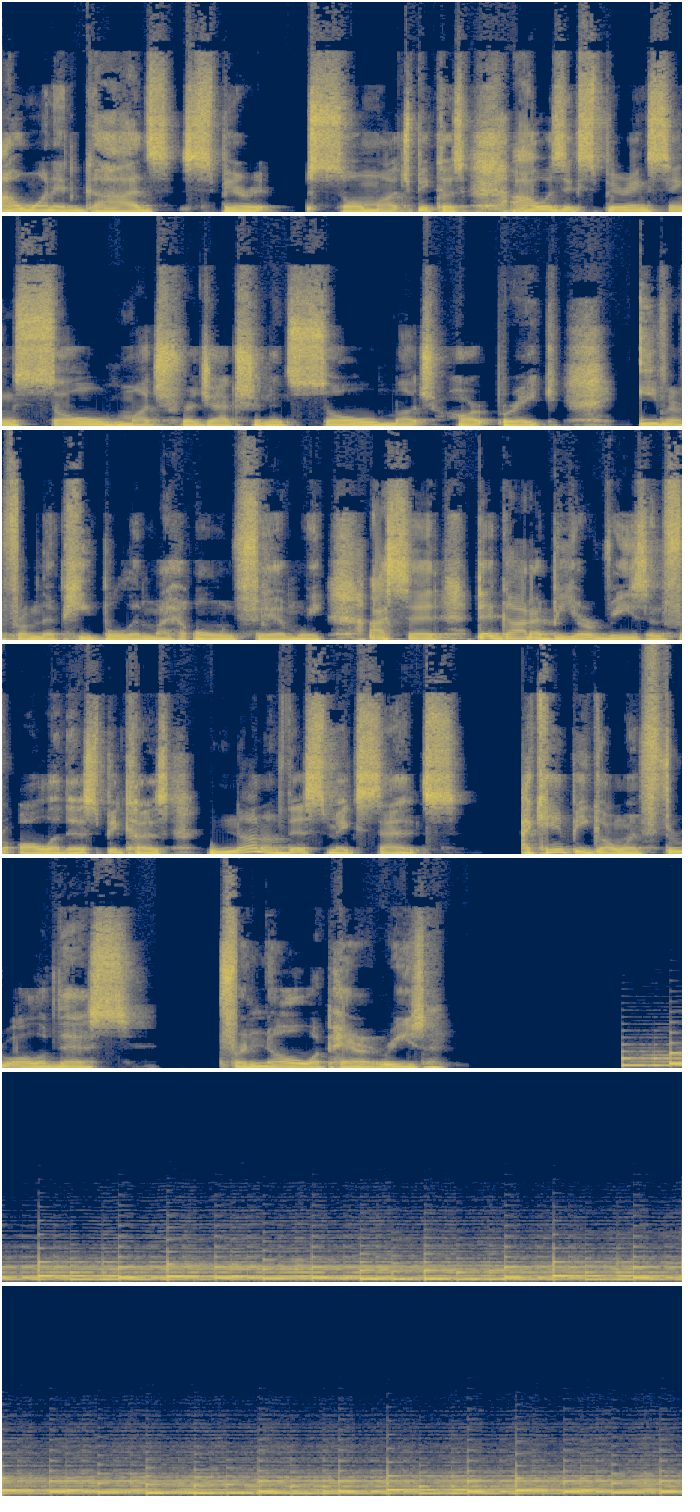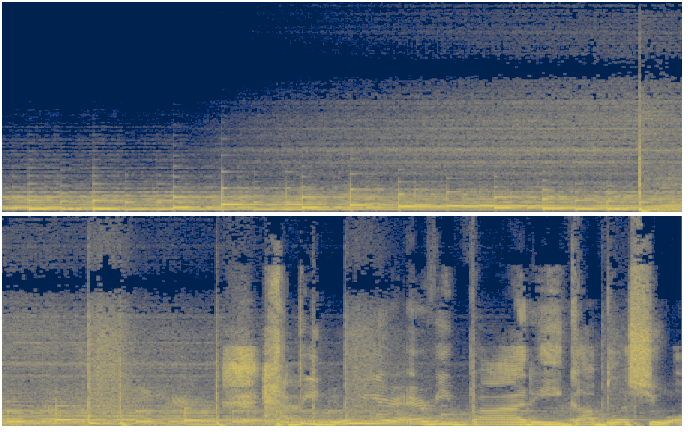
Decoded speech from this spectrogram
I wanted God's spirit so much because I was experiencing so much rejection and so much heartbreak, even from the people in my own family. I said, there gotta be a reason for all of this because none of this makes sense. I can't be going through all of this for no apparent reason.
